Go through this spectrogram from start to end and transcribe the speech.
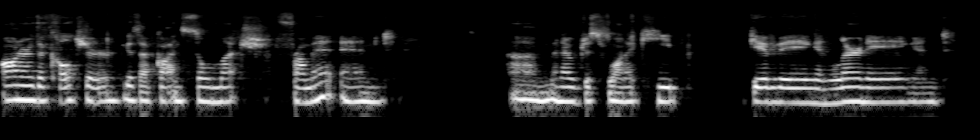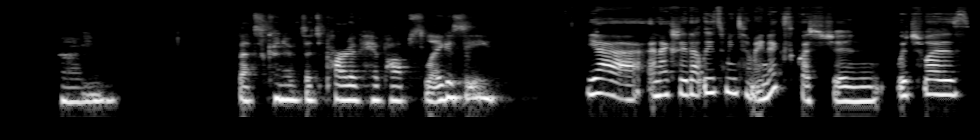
honor the culture because I've gotten so much from it and um, and I just want to keep giving and learning and um, that's kind of that's part of hip hop's legacy. Yeah. And actually, that leads me to my next question, which was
